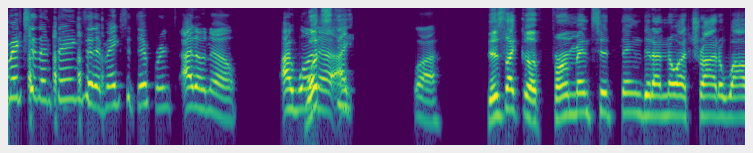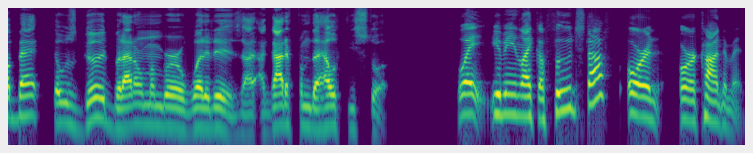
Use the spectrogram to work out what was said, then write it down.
mix it in things, and it makes a difference. I don't know. I want to. what? There's like a fermented thing that I know I tried a while back that was good, but I don't remember what it is. I, I got it from the healthy store. Wait, you mean like a food stuff or an or a condiment?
